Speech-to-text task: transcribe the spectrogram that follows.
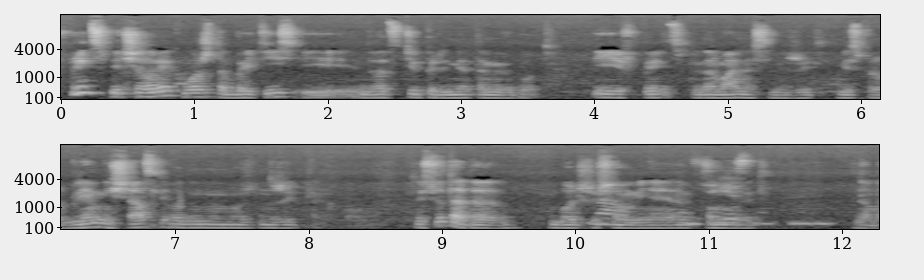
в принципе, человек может обойтись и 20 предметами в год. И, в принципе, нормально себе жить, без проблем, и счастливо, думаю, можно жить так. То есть, вот это больше да, всего меня волнует. Да.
